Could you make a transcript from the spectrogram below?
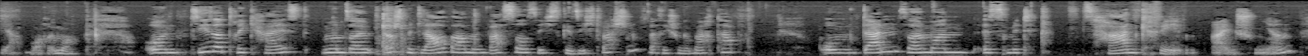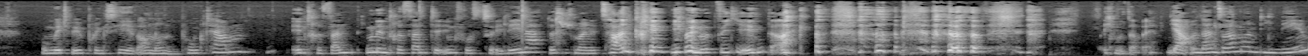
ja, wo auch immer. Und dieser Trick heißt, man soll erst mit lauwarmem Wasser sich das Gesicht waschen, was ich schon gemacht habe. Und dann soll man es mit Zahncreme einschmieren. Womit wir übrigens hier jetzt auch noch einen Punkt haben. Interessant, uninteressante Infos zu Elena. Das ist meine Zahncreme, die benutze ich jeden Tag. ich muss dabei. Ja, und dann soll man die nehmen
